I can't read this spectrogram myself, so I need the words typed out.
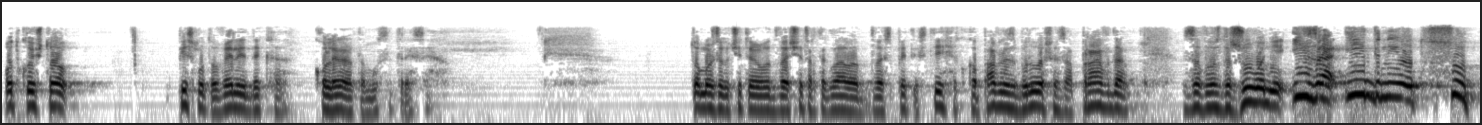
од кој што писмото вели дека колената му се тресе. Тоа може да го читаме во 24 глава, 25 стих, кога Павле зборуваше за правда, за воздржување и за идниот суд.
